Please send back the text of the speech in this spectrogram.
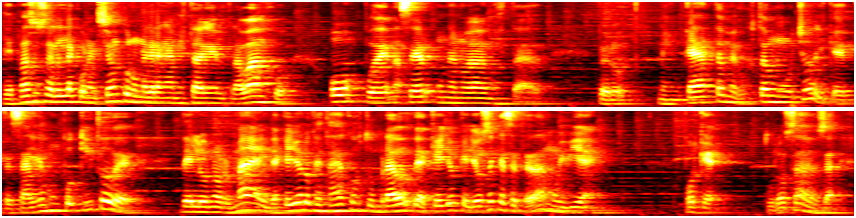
de paso sale la conexión con una gran amistad en el trabajo o pueden hacer una nueva amistad. Pero me encanta, me gusta mucho el que te salgas un poquito de, de lo normal, de aquello a lo que estás acostumbrado, de aquello que yo sé que se te da muy bien. Porque tú lo sabes, o sea,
